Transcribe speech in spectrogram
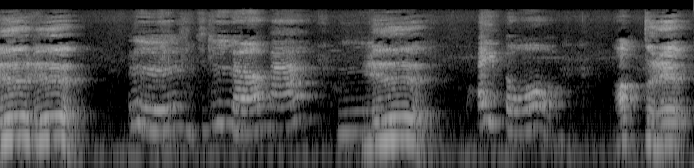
르르. 러마. 음. 르. 에이보. 아프르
